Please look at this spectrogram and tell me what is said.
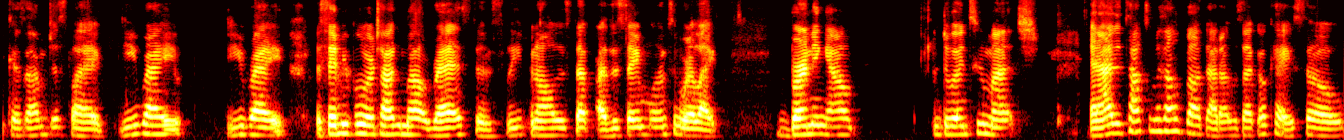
because i'm just like you right you right the same people who are talking about rest and sleep and all this stuff are the same ones who are like burning out doing too much. And I had to talk to myself about that. I was like, okay, so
